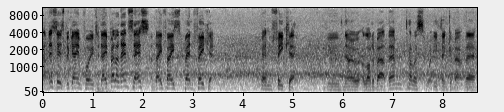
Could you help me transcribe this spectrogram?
And this is the game for you today. Belenenses, and they face Benfica. Benfica, you know a lot about them. Tell us what you think about their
